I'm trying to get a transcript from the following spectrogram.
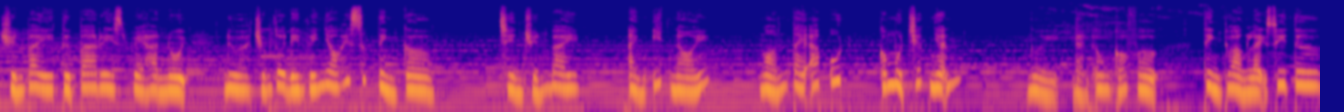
Chuyến bay từ Paris về Hà Nội đưa chúng tôi đến với nhau hết sức tình cờ. Trên chuyến bay, anh ít nói, ngón tay áp út có một chiếc nhẫn. Người đàn ông có vợ, thỉnh thoảng lại suy tư,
